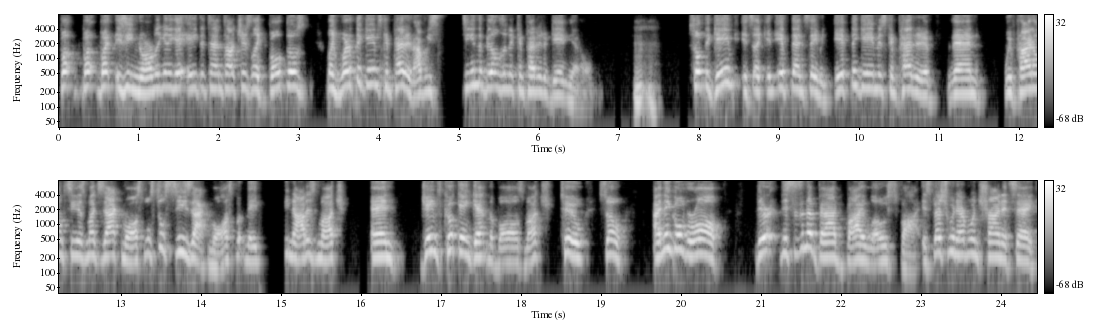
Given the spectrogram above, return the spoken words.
But but but is he normally going to get eight to ten touches? Like both those. Like what if the game's competitive? Have we seen the Bills in a competitive game yet? Holden? So if the game, it's like an if then statement. If the game is competitive, then we probably don't see as much Zach Moss. We'll still see Zach Moss, but maybe not as much. And James Cook ain't getting the ball as much too. So I think overall, there this isn't a bad buy low spot, especially when everyone's trying to say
